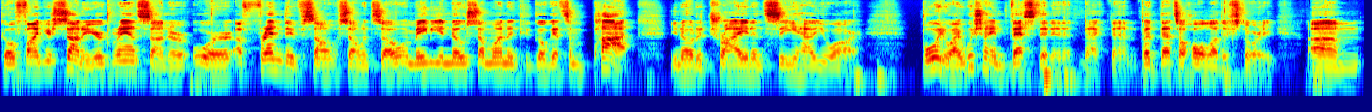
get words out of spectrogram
go find your son or your grandson or, or a friend of so, so and so, or maybe you know someone and could go get some pot, you know, to try it and see how you are. Boy, do I wish I invested in it back then, but that's a whole other story. Um,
